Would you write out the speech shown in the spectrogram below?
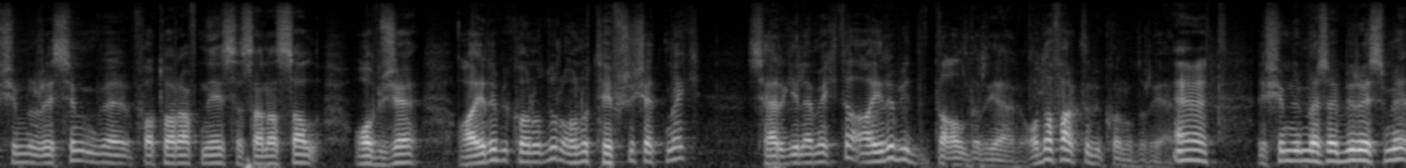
şimdi resim ve fotoğraf neyse sanatsal obje ayrı bir konudur. Onu tefriş etmek, sergilemek de ayrı bir daldır yani. O da farklı bir konudur yani. Evet. E şimdi mesela bir resmi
